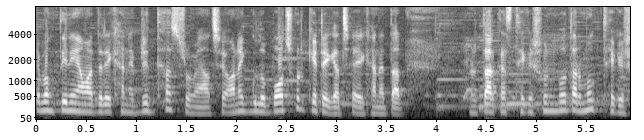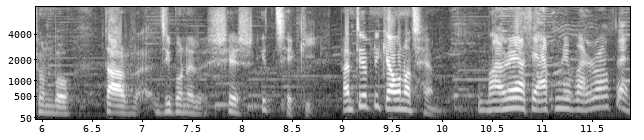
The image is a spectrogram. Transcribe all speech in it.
এবং তিনি আমাদের এখানে বৃদ্ধাশ্রমে আছে। অনেকগুলো বছর কেটে গেছে এখানে তার তার কাছ থেকে শুনব তার মুখ থেকে শুনব তার জীবনের শেষ ইচ্ছে কি। আন্টি আপনি কেমন আছেন? ভালো আছে। আপনি ভালো আছেন?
